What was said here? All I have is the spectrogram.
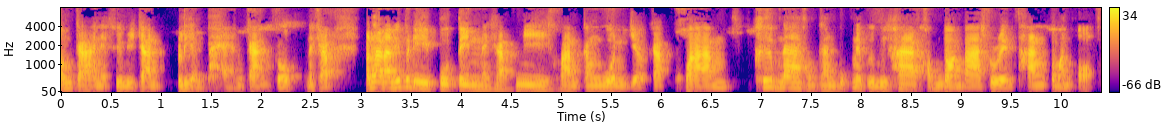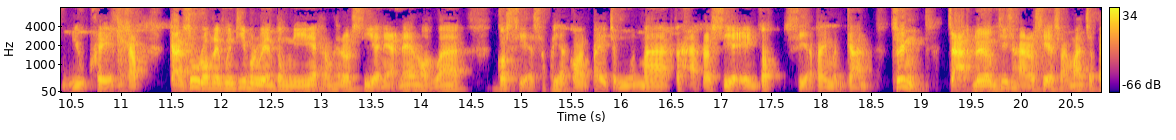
ต้องการเนี่ยคือมีการเปลี่ยนแผนการรบนะครับ ประธานาธิบดีปูตินนะครับมีความกังวลเกี่ยวกับความคืบหน้าของการบุกในพื้นที่ภาคของดอนบาสบริเวณทางตะวันออกของยูเครนนะครับการสู้รบในพื้นที่บริเวณตรงนี้เนี่ยทำให้รัสเซียเนี่ยแน่นอนว่าก็เสียทรัพยากรไปจำนวนมากทหารรัสเซียเองก็เสียไปเหมือนกัน ซึ่งจากเดิมที่ทหารรัสเซียสามารถจะไป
